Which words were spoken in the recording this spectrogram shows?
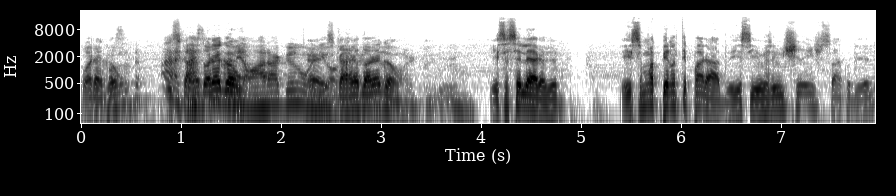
O Aragão, Nossa, tá- esse tá carro é do escrito Aragão. ali, ó, Aragão É, ali, esse ó. carro é do Aragão. Arthur. esse acelera, viu? Esse é uma pena ter parado. Esse eu, eu enchi, enchi o saco dele.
